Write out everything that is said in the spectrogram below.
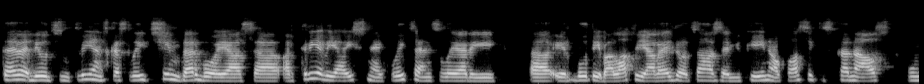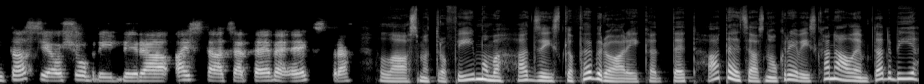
TV21, kas līdz šim darbojās ar Krievijā izsniegt licenci, lai arī ir būtībā Latvijā veidots ārzemju kino klasikas kanāls un tas jau šobrīd ir aizstāts ar TV ekstra. Lāsma Trofīmova atzīst, ka februārī, kad TET atteicās no Krievijas kanāliem, tad bija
